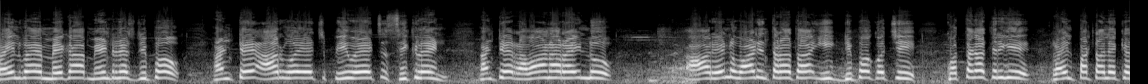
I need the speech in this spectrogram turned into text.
రైల్వే మెగా మెయింటెనెన్స్ డిపో అంటే ఆర్ఓహెచ్ పిఓహెచ్ సిక్ లైన్ అంటే రవాణా రైళ్ళు ఆరేళ్ళు వాడిన తర్వాత ఈ డిపోకి వచ్చి కొత్తగా తిరిగి రైలు పట్టాలెక్కే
